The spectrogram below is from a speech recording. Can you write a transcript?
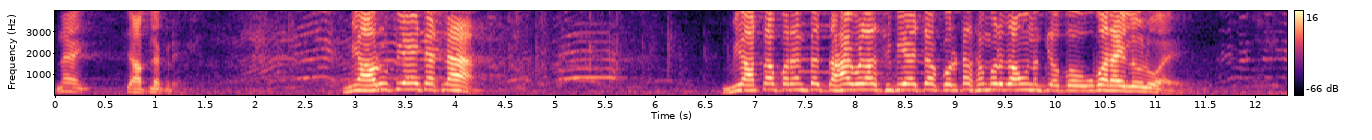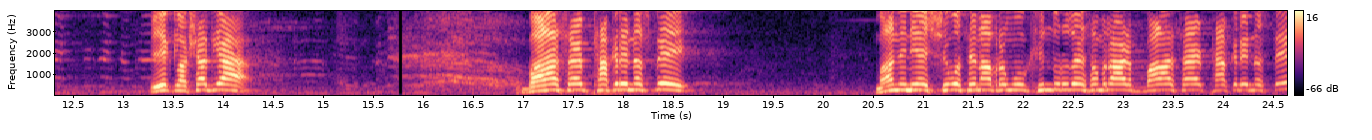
नाही ते आपल्याकडे मी आरोपी आहे त्यातला. मी आतापर्यंत दहा वेळा सीबीआयच्या कोर्टासमोर जाऊन उभा राहिलेलो आहे. एक लक्षात घ्या. बाळासाहेब ठाकरे नसते. माननीय शिवसेना प्रमुख हिंदू हृदय सम्राट बाळासाहेब ठाकरे नसते.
